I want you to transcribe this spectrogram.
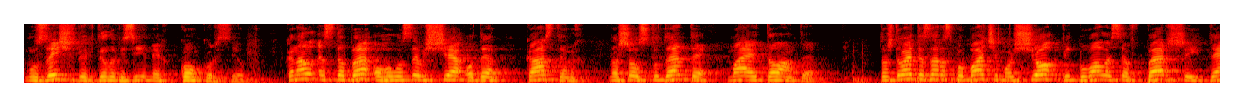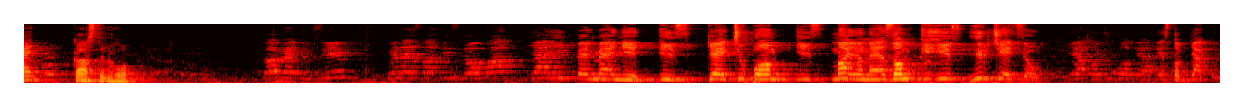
музичних телевізійних конкурсів. Канал СТБ оголосив ще один кастинг на шоу студенти мають таланти. Тож давайте зараз побачимо, що відбувалося в перший день кастингу. Добре всім, мене звати Степа, я їм пельмені із кетчупом, із майонезом і із гірчицею. Я хочу бути артистом, дякую.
